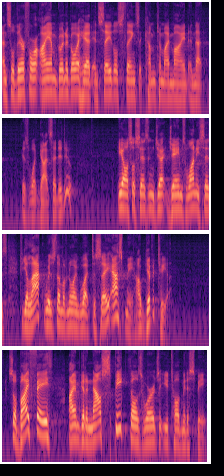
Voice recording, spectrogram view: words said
And so therefore, I am going to go ahead and say those things that come to my mind. And that is what God said to do. He also says in James 1, he says, If you lack wisdom of knowing what to say, ask me, I'll give it to you. So by faith, I am going to now speak those words that you told me to speak.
